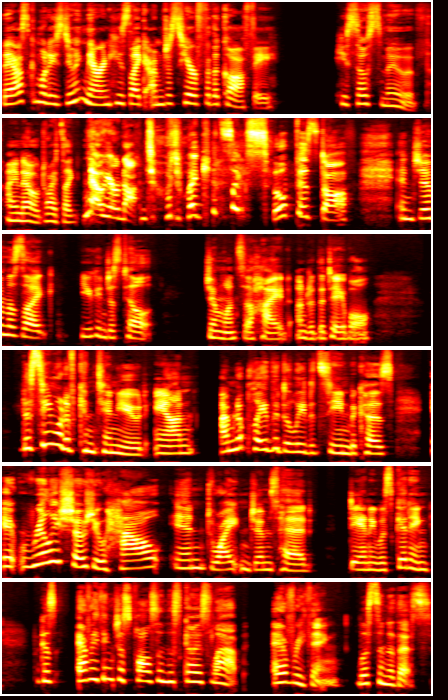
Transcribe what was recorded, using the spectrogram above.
They ask him what he's doing there, and he's like, I'm just here for the coffee. He's so smooth. I know. Dwight's like, no, you're not. Dwight gets like so pissed off. And Jim is like, you can just tell Jim wants to hide under the table. The scene would have continued, and I'm going to play the deleted scene because it really shows you how in Dwight and Jim's head Danny was getting because everything just falls in this guy's lap. Everything. Listen to this.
